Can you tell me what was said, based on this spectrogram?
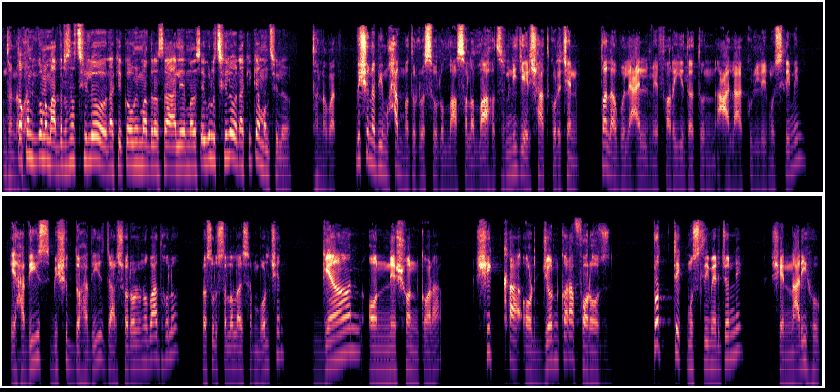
তখন কি কোনো মাদ্রাসা ছিল নাকি কৌমি মাদ্রাসা আলিয়া মাদ্রাসা এগুলো ছিল নাকি কেমন ছিল? ধন্যবাদ। বিশ্বনবী মোহাম্মদুর রসুল্লাহ সাল্লাহ নিজে ইরশাদ করেছেন তলাবুল আলমে ফরিদাতুন আলা কুল্লি মুসলিমিন। এ হাদিস বিশুদ্ধ হাদিস যার সরল অনুবাদ হলো রসুল সাল্লাহ ইসলাম বলছেন জ্ঞান অন্বেষণ করা শিক্ষা অর্জন করা ফরজ। প্রত্যেক মুসলিমের জন্য সে নারী হোক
